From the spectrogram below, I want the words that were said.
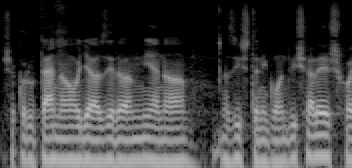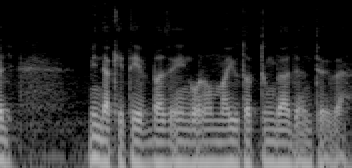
És akkor utána, hogy azért milyen a, az isteni gondviselés, hogy mind a két évben az én gólommal jutottunk be a döntőbe.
